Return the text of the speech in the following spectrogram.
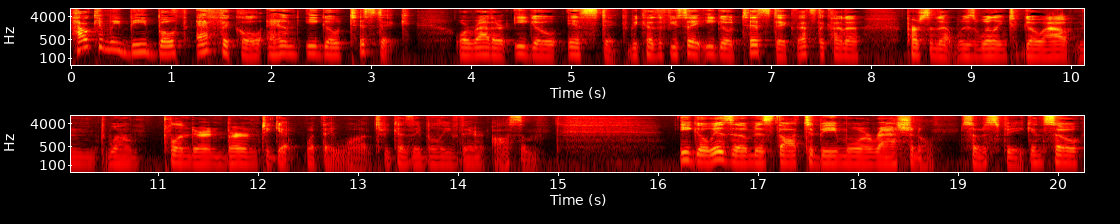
how can we be both ethical and egotistic? Or rather, egoistic? Because if you say egotistic, that's the kind of person that was willing to go out and, well, plunder and burn to get what they want because they believe they're awesome. Egoism is thought to be more rational, so to speak. And so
